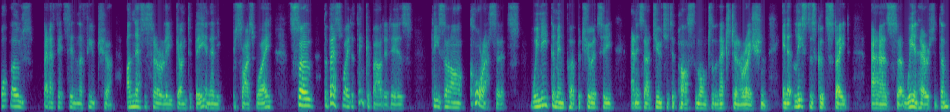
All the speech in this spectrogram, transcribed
what those benefits in the future are necessarily going to be in any precise way. So the best way to think about it is these are core assets. We need them in perpetuity, and it's our duty to pass them on to the next generation in at least as good state as uh, we inherited them.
